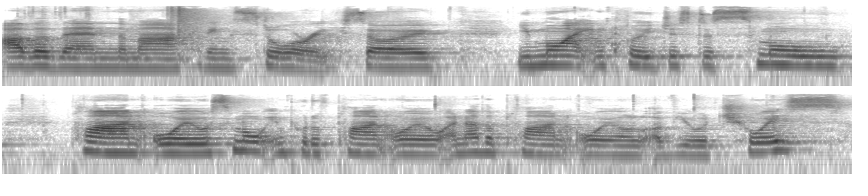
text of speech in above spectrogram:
other than the marketing story. So you might include just a small plant oil, small input of plant oil, another plant oil of your choice.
